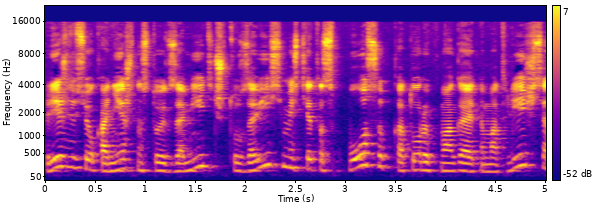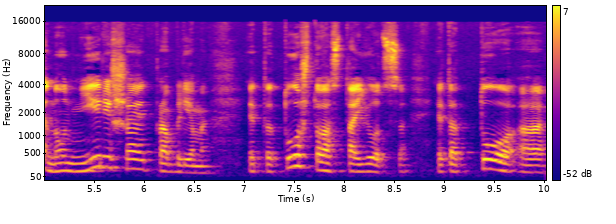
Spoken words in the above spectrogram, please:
Прежде всего, конечно, стоит заметить, что зависимость – это способ, который помогает нам отвлечься, но он не решает проблемы. Это то, что остается, это то э,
